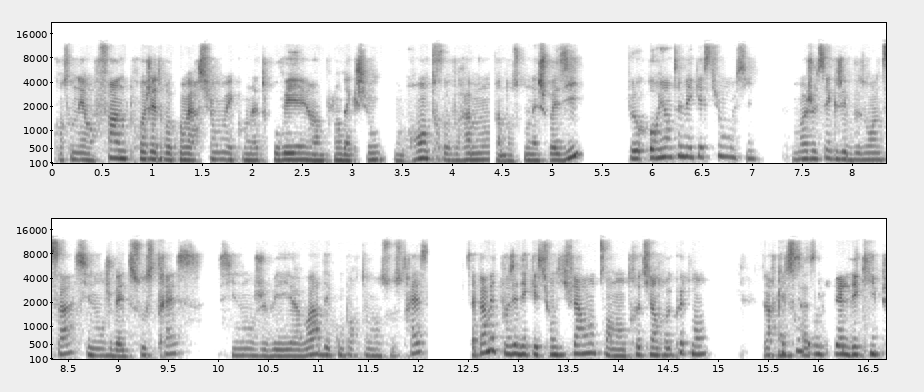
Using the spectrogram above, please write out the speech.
quand on est en fin de projet de reconversion et qu'on a trouvé un plan d'action, on rentre vraiment dans ce qu'on a choisi, je peux orienter mes questions aussi. Moi, je sais que j'ai besoin de ça, sinon je vais être sous stress, sinon je vais avoir des comportements sous stress. Ça permet de poser des questions différentes en entretien de recrutement. Alors, quels sont les rituels d'équipe?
